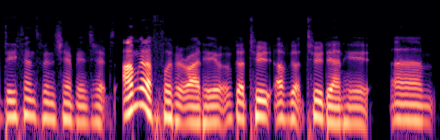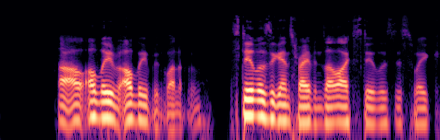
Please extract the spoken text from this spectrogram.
defense wins championships. I'm gonna flip it right here. I've got two. I've got two down here. Um, I'll, I'll leave. I'll leave with one of them. Steelers against Ravens. I like Steelers this week.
